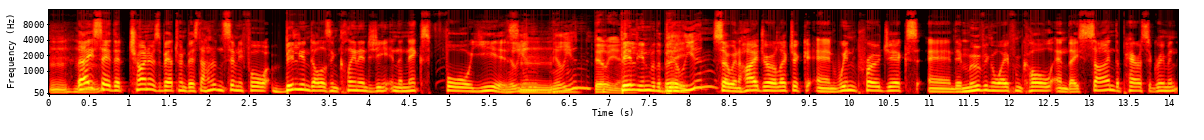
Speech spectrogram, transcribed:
Mm-hmm. they say that China is about to invest $174 billion in clean energy in the next four years. Million? Million? Billion. Billion with a B. Billion? So in hydroelectric and wind projects, and they're moving away from coal, and they signed the Paris Agreement,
